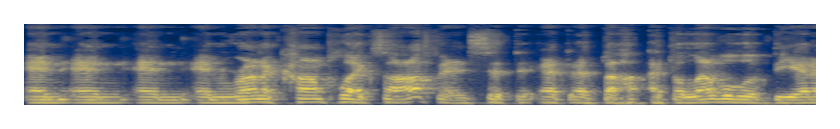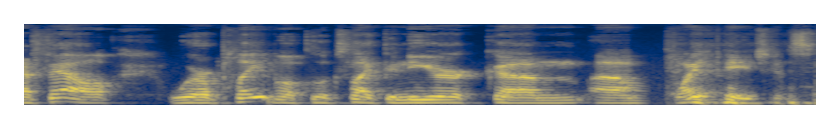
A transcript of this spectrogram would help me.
and and and and run a complex offense at the at, at the at the level of the NFL, where a playbook looks like the New York um, uh, White Pages.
